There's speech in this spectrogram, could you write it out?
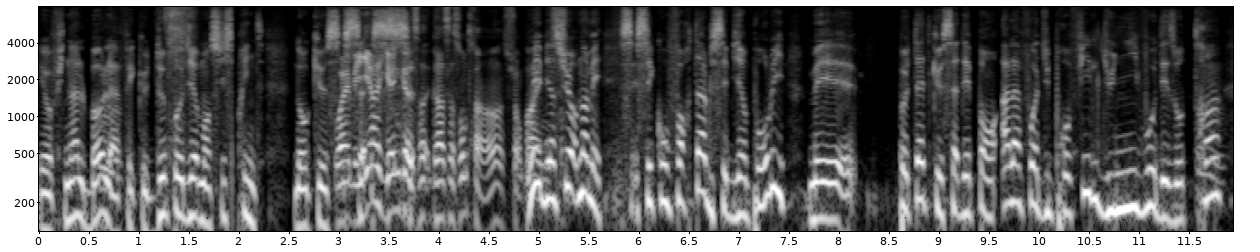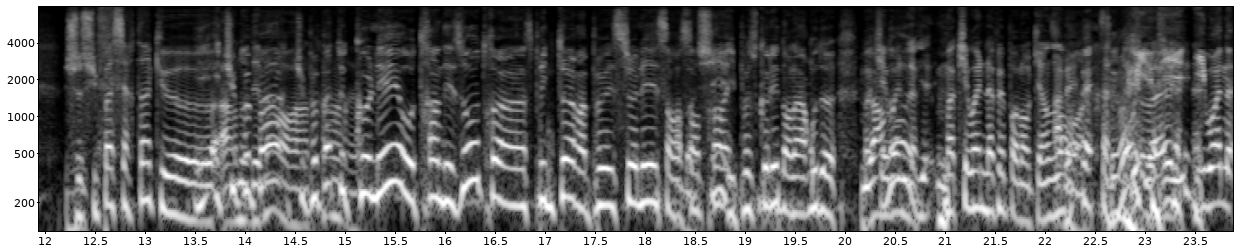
Et au final, Bol a fait que deux podiums en 6 sprints. Donc, euh, ouais, mais hier, il gagne grâce à son train. Hein, sur oui, bien sûr. Non, mais c'est confortable, c'est bien pour lui. Mais peut-être que ça dépend à la fois du profil, du niveau des autres trains. Je suis pas certain que tu peux pas, tu peux pas te euh, coller au train des autres. Un sprinter un peu esselé sans, ah bah train, il peut se coller dans la roue de McEwen l'a fait pendant 15 ah ans. Hein. oui, Iwan,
